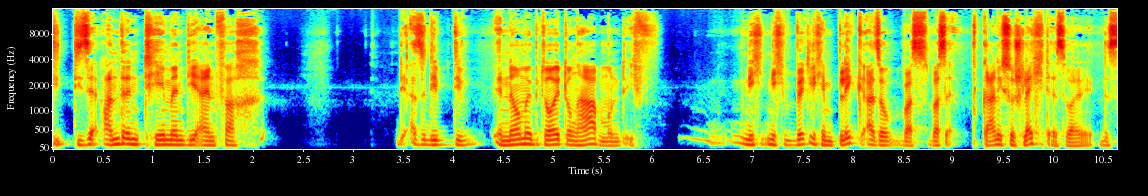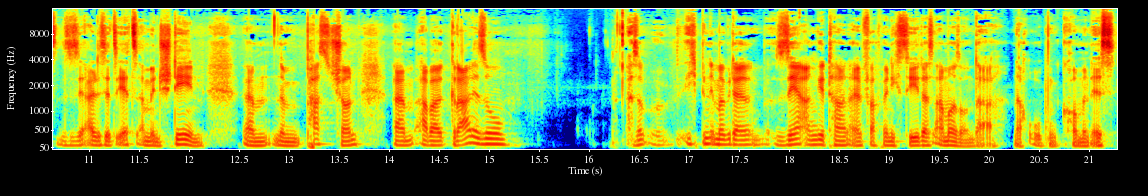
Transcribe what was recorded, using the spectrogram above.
die, diese anderen Themen, die einfach, also die, die enorme Bedeutung haben und ich nicht, nicht wirklich im Blick, also was, was gar nicht so schlecht ist, weil das, das ist ja alles jetzt jetzt am Entstehen, ähm passt schon. Ähm, aber gerade so, also ich bin immer wieder sehr angetan, einfach wenn ich sehe, dass Amazon da nach oben gekommen ist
